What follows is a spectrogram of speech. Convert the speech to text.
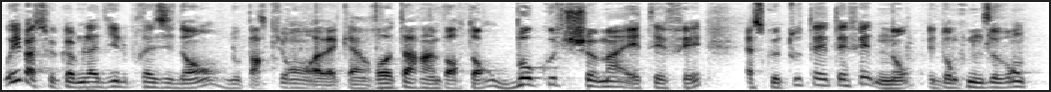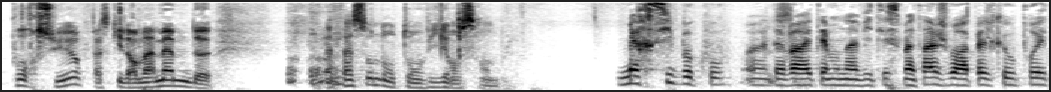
Oui, parce que comme l'a dit le président, nous partions avec un retard important. Beaucoup de chemin a été fait. Est-ce que tout a été fait? Non. Et donc nous devons poursuivre parce qu'il en va même de la façon dont on vit ensemble. Merci beaucoup euh, d'avoir été mon invité ce matin. Je vous rappelle que vous pourrez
